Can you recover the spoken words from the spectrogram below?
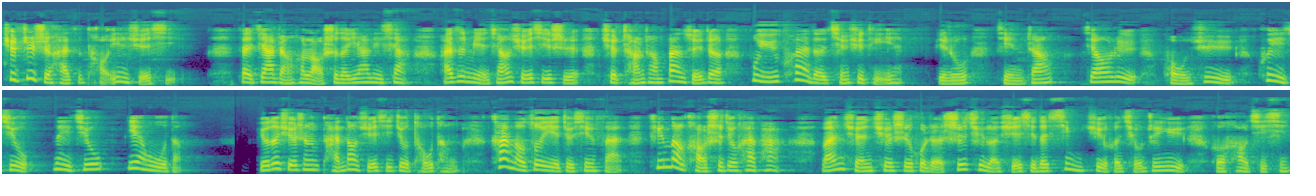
却致使孩子讨厌学习。在家长和老师的压力下，孩子勉强学习时，却常常伴随着不愉快的情绪体验。比如紧张、焦虑、恐惧、愧疚、内疚、厌恶等。有的学生谈到学习就头疼，看到作业就心烦，听到考试就害怕，完全缺失或者失去了学习的兴趣和求知欲和好奇心。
